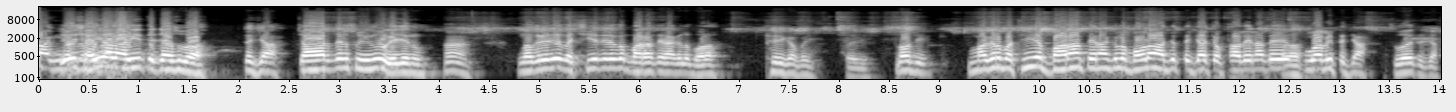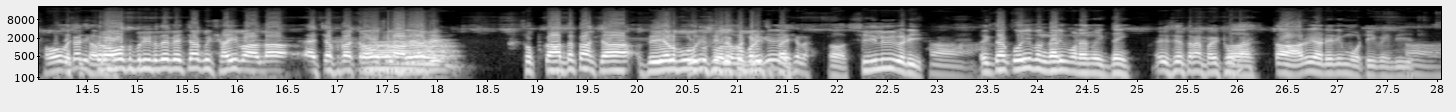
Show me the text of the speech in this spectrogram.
ਆ ਗਈ ਇਹ ਸ਼ਾਹੀ ਵਾਲਾ ਆ ਗਈ ਤੀਜਾ ਸੂਆ। ਤੇ ਜਾ ਚਾਰ ਦਿਨ ਸੂਈ ਨੂੰ ਹੋ ਗਏ ਜਿਹਨੂੰ ਹਾਂ। ਮਗਰੇ ਦੇ ਬੱਚੀ ਹੈ ਤੇ ਇਹਦੇ ਕੋਲ 12 13 ਕਿਲੋ ਬੋਲਾ। ਠੀਕ ਆ ਬਈ। ਹਾਂਜੀ। ਲਓ ਜੀ ਮਗਰ ਬੱਚੀ ਹੈ 12 13 ਕਿਲੋ ਬੌਲਾ ਅੱਜ ਤੀਜਾ ਚੌਥਾ ਦੇਣਾ ਤੇ ਸੂਆ ਵੀ ਤੀਜਾ। ਸੂਆ ਤੇ ਤੀਜਾ ਉਹ ਠੀਕ ਆ ਜੀ। ਕ੍ਰਾਸ ਬਰੀਡ ਦੇ ਵਿੱਚ ਆ ਕੋਈ ਸ਼ਾਹੀਵਾਲ ਦਾ ਐਚਐਫ ਦਾ ਕ੍ਰਾਸ ਲਾ ਲਿਆ ਜੇ। ਸੋ ਕੱਦ ਢਾਂਚਾ ਵੇਲ ਬੂਲ ਤੁਸੀਂ ਦੇਖੋ ਬੜੀ ਹੈ। ਸਪੈਸ਼ਲ ਹਾਂ ਸੀਲ ਵੀ ਬੜੀ ਹਾਂ। ਇਦਾਂ ਕੋਈ ਵੰਗਾ ਨਹੀਂ ਪਾਉਣਾ ਇਹਨੂੰ ਇਦਾਂ ਹੀ। ਇਸੇ ਤਰ੍ਹਾਂ ਬੈਠੋ ਹਾਂ ਧਾਰ ਵੀ ਆੜੇ ਦੀ ਮੋਟੀ ਪੈਂਦੀ ਹੈ। ਹਾਂ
